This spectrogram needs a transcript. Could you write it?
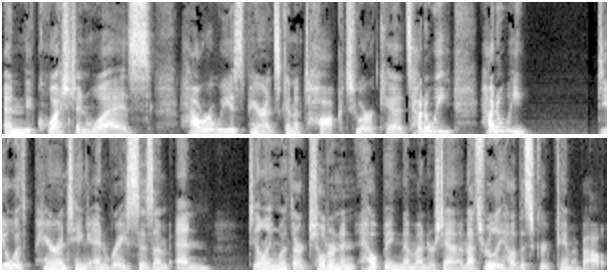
And the question was, how are we as parents going to talk to our kids? How do we how do we deal with parenting and racism and dealing with our children and helping them understand. And that's really how this group came about.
